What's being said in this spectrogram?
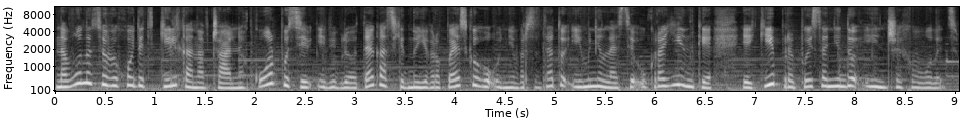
на вулицю виходять кілька навчальних корпусів і бібліотека Східноєвропейського університету імені Лесі Українки, які приписані до інших вулиць.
